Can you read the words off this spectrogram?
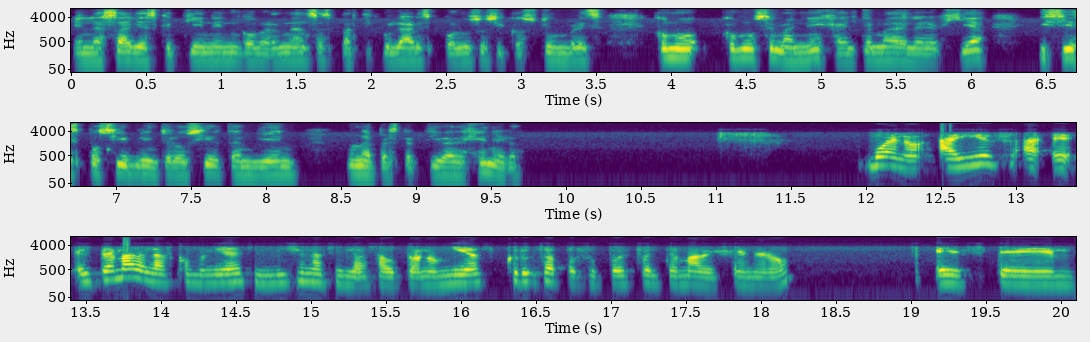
en las áreas que tienen gobernanzas particulares por usos y costumbres? ¿Cómo, ¿Cómo se maneja el tema de la energía y si es posible introducir también una perspectiva de género? Bueno, ahí es eh, el tema de las comunidades indígenas y las autonomías cruza, por supuesto, el tema de género. Este,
